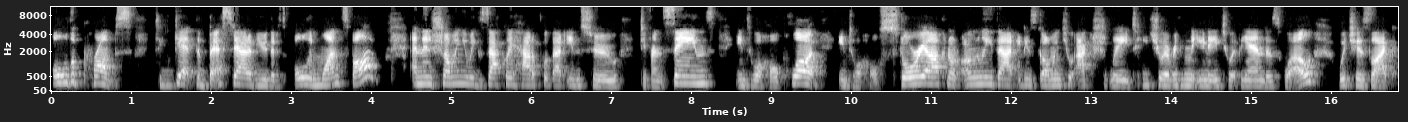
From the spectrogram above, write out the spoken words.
all the prompts to get the best out of you that it's all in one spot and then showing you exactly how to put that into different scenes into a whole plot into a whole story arc. Not only that it is going to actually teach you everything that you need to at the end as well which is like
